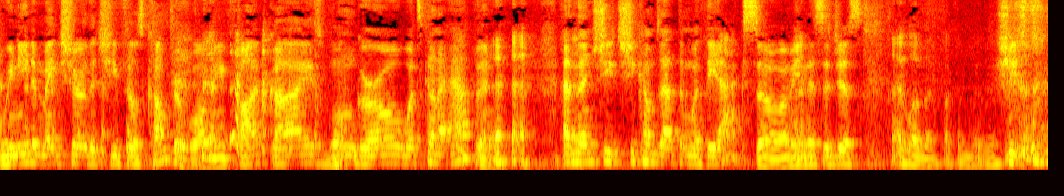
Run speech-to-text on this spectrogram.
We need to make sure that she feels comfortable. I mean, five guys, one girl. What's gonna happen? And then she she comes at them with the axe. So I mean, this is just I love that fucking movie. she's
